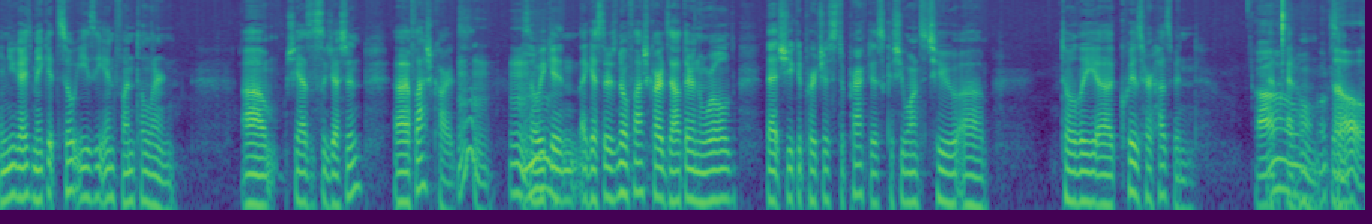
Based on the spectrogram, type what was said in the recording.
And you guys make it so easy and fun to learn. Um, she has a suggestion uh, flashcards. Mm. So we can, I guess there's no flashcards out there in the world that she could purchase to practice because she wants to uh, totally uh, quiz her husband at, at Oh, home. okay. So, Oh.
